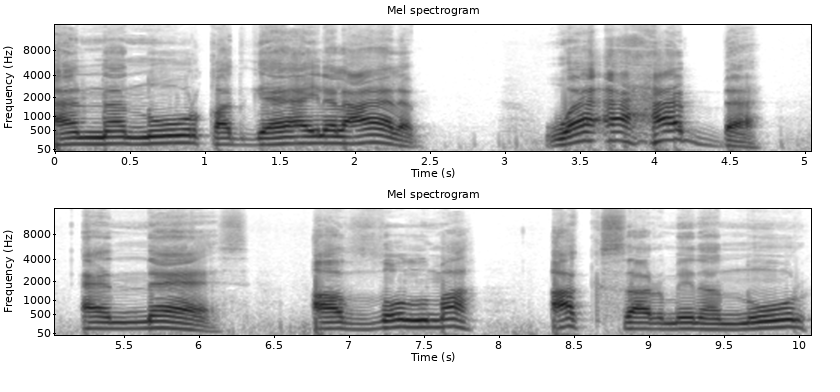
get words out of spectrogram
أن النور قد جاء إلى العالم. وأحب الناس الظلمة أكثر من النور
